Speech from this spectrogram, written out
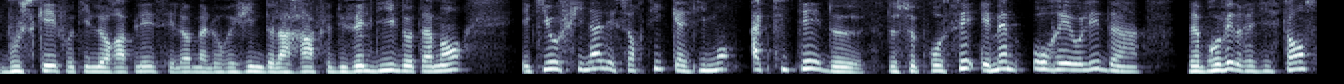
Bousquet, faut-il le rappeler, c'est l'homme à l'origine de la rafle du Veldiv notamment et qui au final est sorti quasiment acquitté de, ce procès et même auréolé d'un brevet de résistance.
